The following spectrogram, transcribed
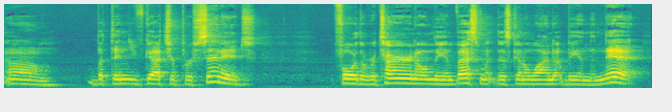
Um, but then you've got your percentage for the return on the investment that's going to wind up being the net.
